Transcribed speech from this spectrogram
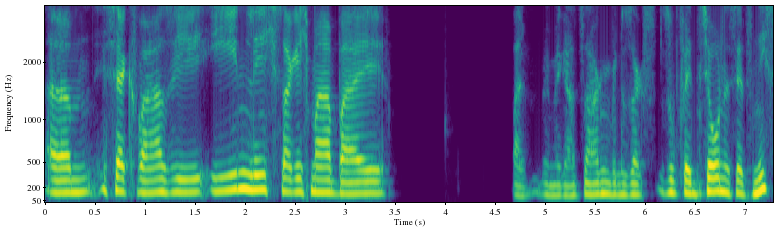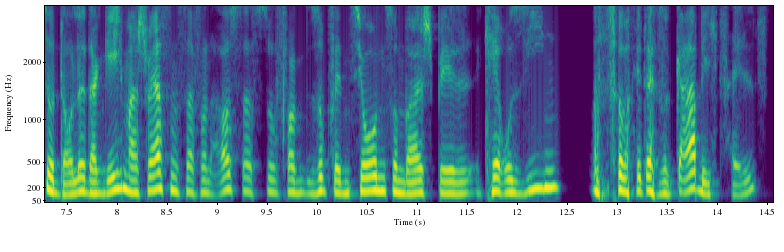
ähm, ist ja quasi ähnlich, sage ich mal, bei, weil wenn wir gerade sagen, wenn du sagst, Subvention ist jetzt nicht so dolle, dann gehe ich mal schwerstens davon aus, dass du von Subventionen zum Beispiel Kerosin und so weiter so gar nichts hältst.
